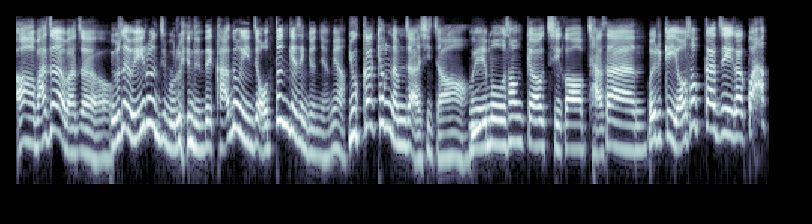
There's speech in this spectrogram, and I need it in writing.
아, 맞아요, 맞아요. 요새 왜 이런지 모르겠는데, 간혹 이제 어떤 게 생겼냐면, 육각형 남자 아시죠? 외모, 성격, 직업, 자산, 뭐 이렇게 여섯 가지가 꽉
